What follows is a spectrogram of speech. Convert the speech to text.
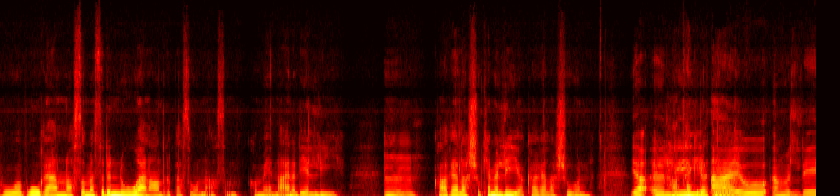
hun og broren, også, men så er det noen andre personer som kommer inn, og en av de er Ly. Mm. Relasjon, hvem er Ly, og hva er relasjonen? Ja, uh, Ly er jo en veldig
